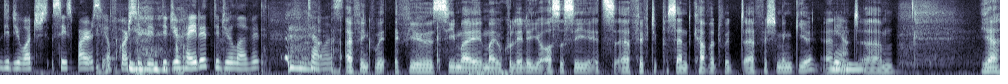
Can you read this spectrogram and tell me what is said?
Did you watch Seaspiracy? Of course you did. Did you hate it? Did you love it? Tell us. I think if you see my my ukulele, you also see it's uh, fifty uh, percent covered with uh, fisherman gear, and yeah. Um, yeah,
